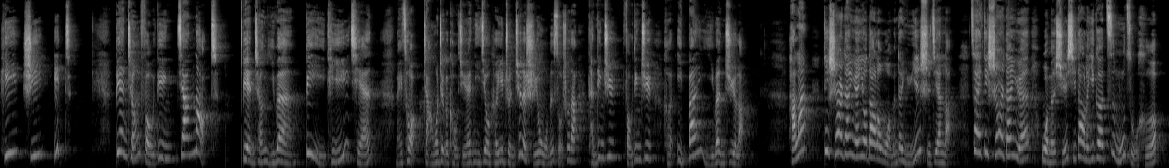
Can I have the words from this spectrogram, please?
he, she, it，变成否定加 not，变成疑问必提前。没错，掌握这个口诀，你就可以准确的使用我们所说的肯定句、否定句和一般疑问句了。好啦，第十二单元又到了我们的语音时间了。在第十二单元，我们学习到了一个字母组合，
